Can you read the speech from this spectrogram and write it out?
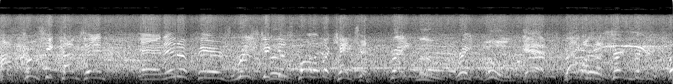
Hakushi comes in and interferes, risking disqualification. Great move. Great move. Yes. That was a certain victory.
